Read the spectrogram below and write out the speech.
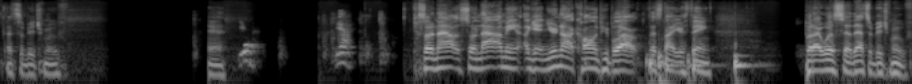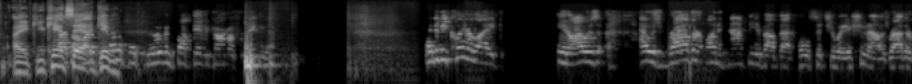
that's a bitch move. Yeah. Yeah. Yeah. So now so now I mean again, you're not calling people out. That's not your thing. But I will say that's a bitch move. Like you can't That's say I give 100% a bitch move and fuck David Garmo for making it. And to be clear, like, you know, I was I was rather unhappy about that whole situation. I was rather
